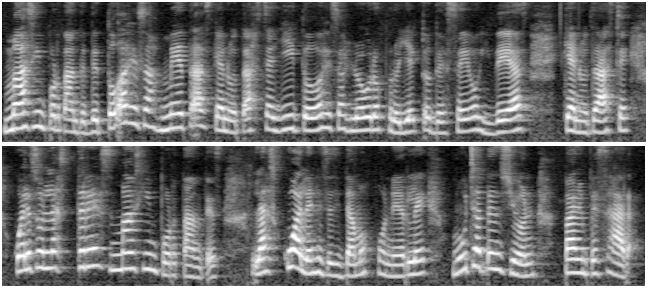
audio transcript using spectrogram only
más importantes de todas esas metas que anotaste allí, todos esos logros, proyectos, deseos, ideas que anotaste, cuáles son las tres más importantes, las cuales necesitamos ponerle mucha atención para empezar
